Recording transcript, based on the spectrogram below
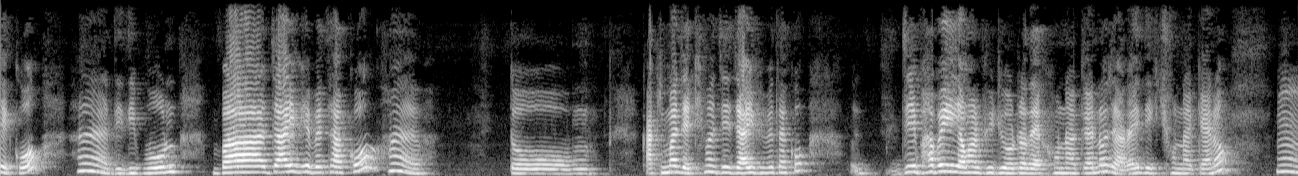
থেকো। হ্যাঁ দিদি বোন, বা যাই ভেবে থাকো হ্যাঁ। তো কাকিমা, জেঠিমা, যে যাই ভেবে থাকো, যেভাবেই আমার ভিডিওটা দেখো না কেন, যারাই দেখছ না কেন, হুম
